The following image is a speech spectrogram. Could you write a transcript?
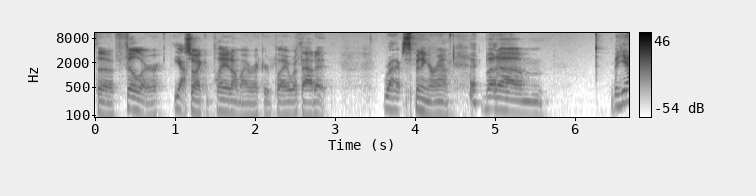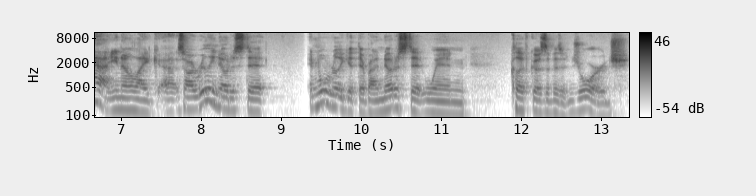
the filler, Yeah. so I could play it on my record player without it right spinning around. but um, but yeah, you know, like uh, so I really noticed it, and we'll really get there. But I noticed it when Cliff goes to visit George.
